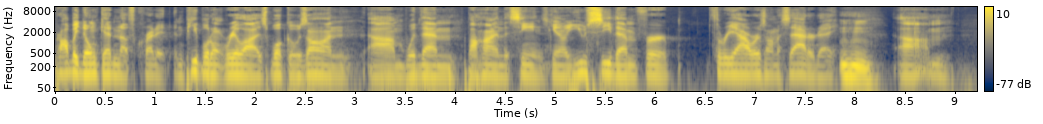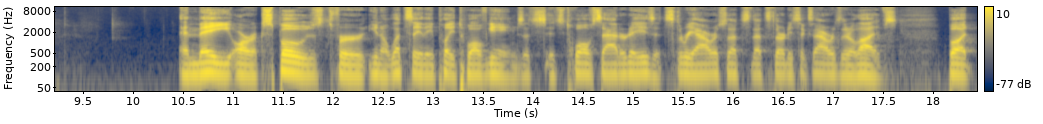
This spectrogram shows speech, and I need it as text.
probably don't get enough credit, and people don't realize what goes on um, with them behind the scenes. You know, you see them for three hours on a Saturday, um, and they are exposed for you know, let's say they play twelve games. It's it's twelve Saturdays. It's three hours. So that's that's thirty six hours of their lives. But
